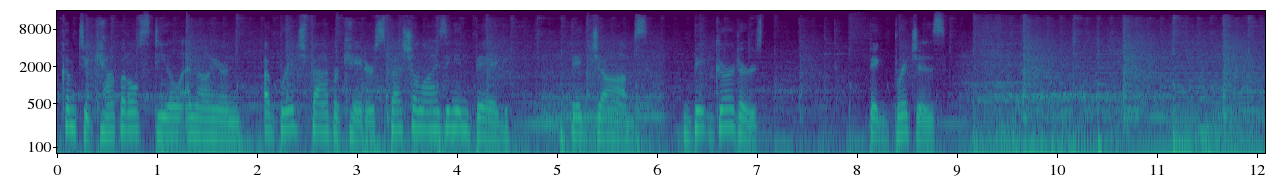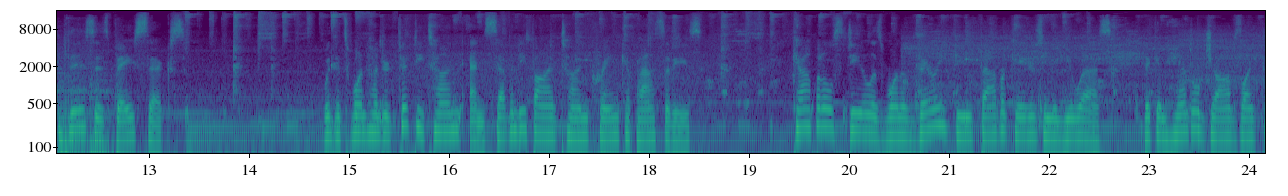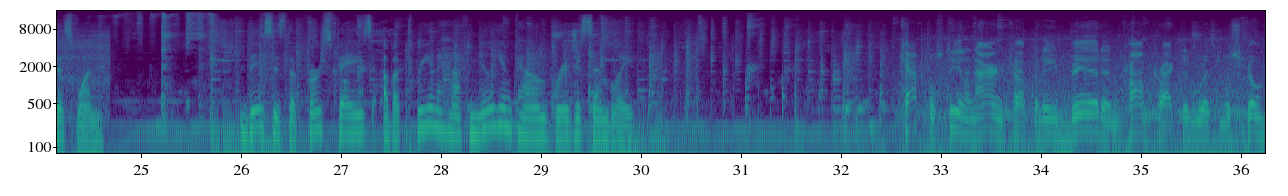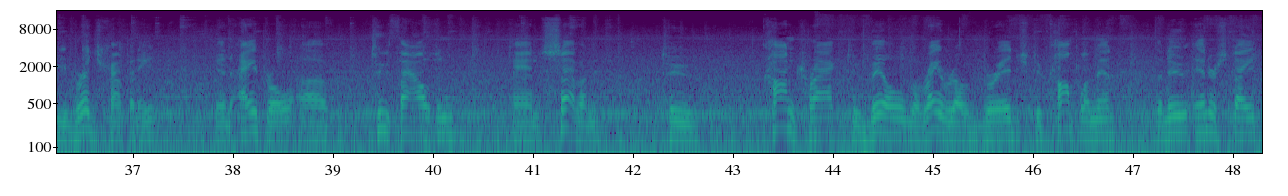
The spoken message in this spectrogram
Welcome to Capitol Steel and Iron, a bridge fabricator specializing in big, big jobs, big girders, big bridges. This is Bay 6. With its 150 ton and 75 ton crane capacities, Capitol Steel is one of very few fabricators in the U.S. that can handle jobs like this one. This is the first phase of a three and a half million pound bridge assembly. Capitol Steel and Iron Company bid and contracted with Muskogee Bridge Company in April of 2007 to contract to build the railroad bridge to complement the new Interstate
